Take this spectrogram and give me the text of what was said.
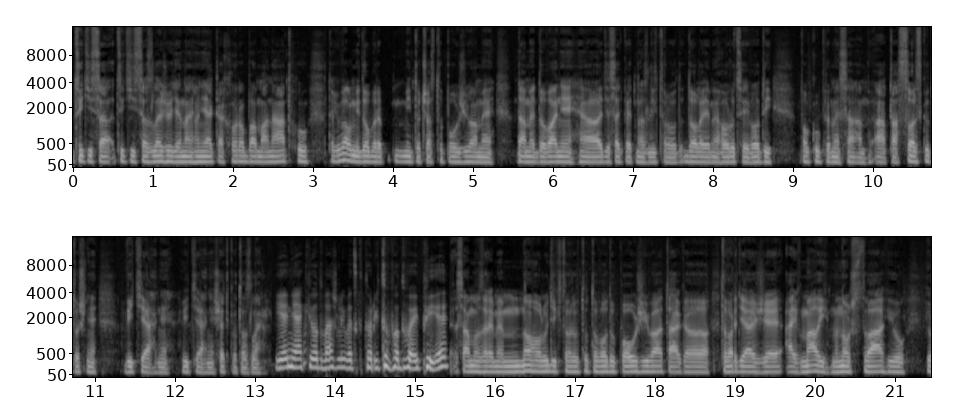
cíti sa, cíti sa zle, že na neho nejaká choroba, má nádchu, tak veľmi dobre my to často používame, dáme do vane 10-15 litrov, dolejeme horúcej vody, pokúpeme sa a tá sol skutočne vyťahne, vyťahne všetko to zlé. Je nejaký odvážlivec, ktorý tú vodu aj pije? Samozrejme, mnoho ľudí, ktorí túto vodu používa, tak e, tvrdia, že aj v malých množstvách ju, ju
